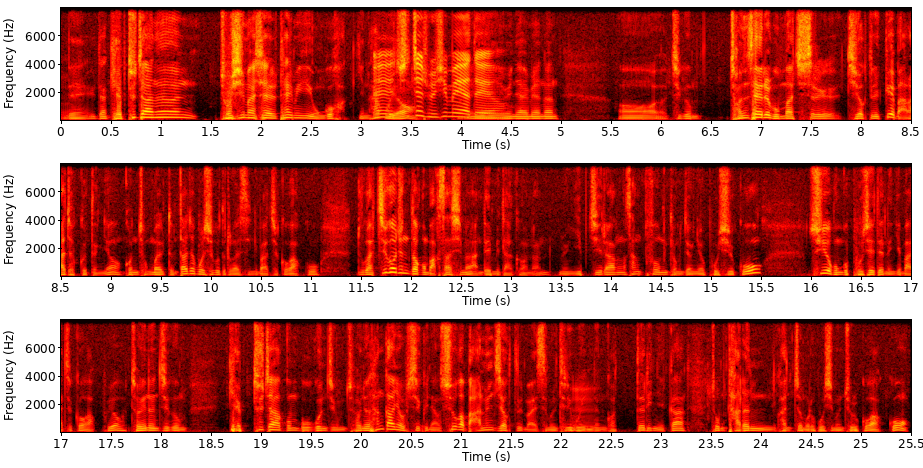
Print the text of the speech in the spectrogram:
네. 일단 갭 투자는 조심하셔야 할 타이밍이 온 것 같긴 네, 하고요. 진짜 조심해야 돼요. 네, 왜냐하면은 어, 지금 전세를 못 맞추실 지역들이 꽤 많아졌거든요. 그건 정말 좀 따져보시고 들어가시는 게 맞을 것 같고 누가 찍어준다고 막 사시면 안 됩니다. 그거는 입지랑 상품 경쟁력 보시고 수요 공급 보셔야 되는 게 맞을 것 같고요. 저희는 지금 갭 투자군 뭐군 지금 전혀 상관이 없이 그냥 수요가 많은 지역들 말씀을 드리고 음. 있는 것들이니까 좀 다른 관점으로 보시면 좋을 것 같고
